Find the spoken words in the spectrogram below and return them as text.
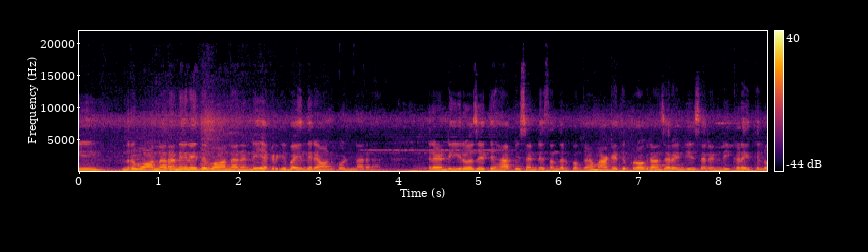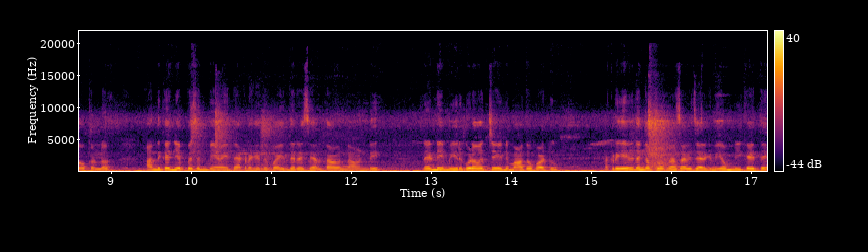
అందరూ బాగున్నారా? నేనైతే బాగున్నానండి. ఎక్కడికి బయలుదేరామనుకుంటున్నారా రండి ఈ రోజు అయితే హ్యాపీ సండే సందర్భంగా మాకైతే ప్రోగ్రామ్స్ అరేంజ్ చేశారండి ఇక్కడైతే లోకల్లో. అందుకని చెప్పేసి మేమైతే అక్కడికైతే బయలుదేరేసి వెళ్తా ఉన్నామండి. రండి మీరు కూడా వచ్చేయండి మాతో పాటు. అక్కడ ఏ విధంగా ప్రోగ్రామ్స్ అవి జరిగినాయో మీకైతే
